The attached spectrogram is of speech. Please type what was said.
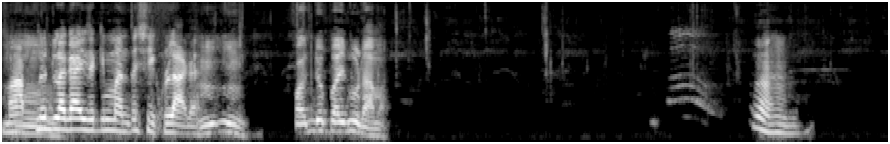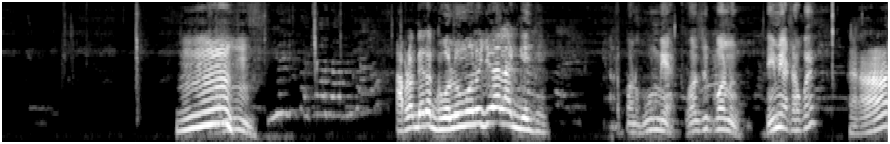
માપનું જ લગાવી છે કે મને તો શીખવું લાગે. હમ હમ. પજ્જો પજ મોઢામાં હમ. હમ. હમ. આપણે બે તો ગોલું મોલું જેવા લાગીએ છે પણ હું મેઠો છું પણ. નહીં મેઠો કઈ? હા.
